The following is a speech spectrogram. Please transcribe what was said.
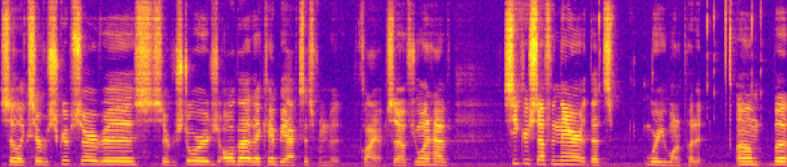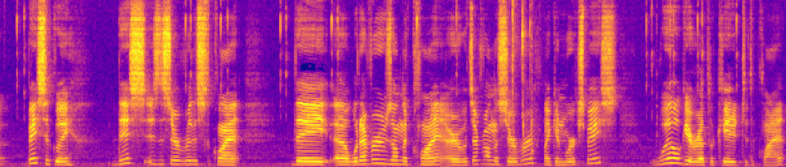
So like server script service, server storage, all that that can be accessed from the client. So if you want to have secret stuff in there, that's where you want to put it. Um, but basically, this is the server, this is the client. They, uh, whatever is on the client, or whatever on the server, like in Workspace, will get replicated to the client.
